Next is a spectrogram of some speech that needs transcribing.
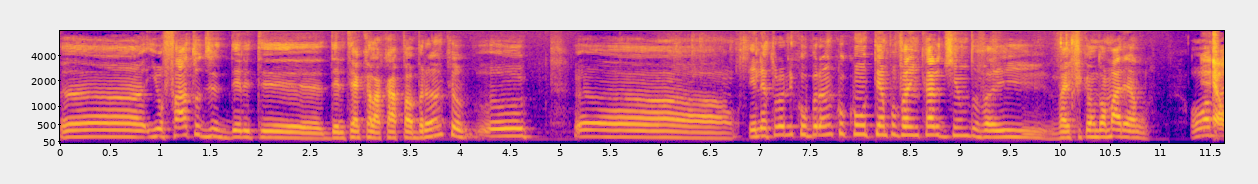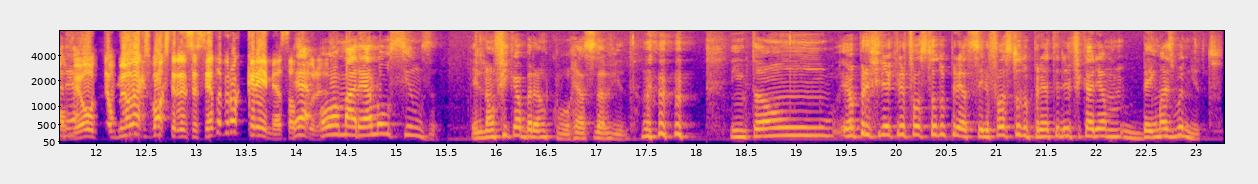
Uh, e o fato de, dele, ter, dele ter aquela capa branca, uh, uh, eletrônico branco com o tempo vai encardindo, vai, vai ficando amarelo. Ou é, amarelo... o, meu, o meu Xbox 360 virou creme essa é, altura. Ou amarelo ou cinza. Ele não fica branco o resto da vida. então, eu preferia que ele fosse todo preto. Se ele fosse todo preto, ele ficaria bem mais bonito.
